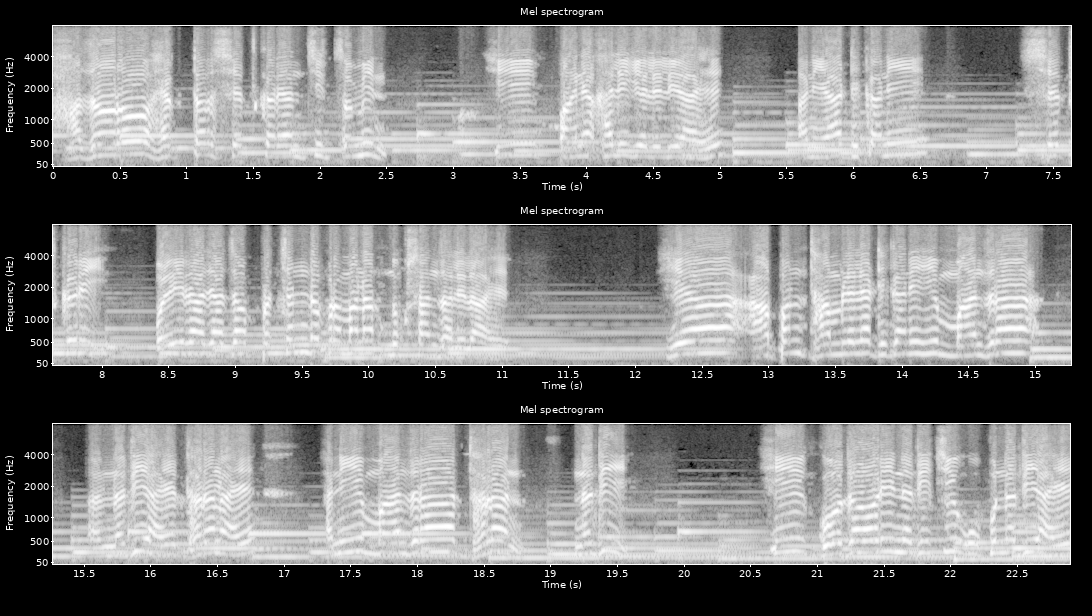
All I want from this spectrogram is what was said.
हजारो हेक्टर शेतकऱ्यांची जमीन ही पाण्याखाली गेलेली आहे. आणि या ठिकाणी शेतकरी बळीराजाचा प्रचंड प्रमाणात नुकसान झालेलं आहे. या आपण थांबलेल्या ठिकाणी ही मांजरा नदी आहे धरण आहे. आणि ही मांजरा धरण नदी ही गोदावरी नदीची उपनदी आहे.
